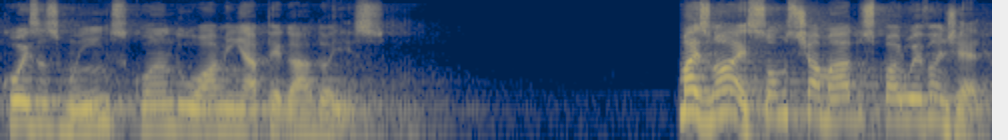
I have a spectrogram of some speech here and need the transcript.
coisas ruins quando o homem é apegado a isso. Mas nós somos chamados para o Evangelho.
